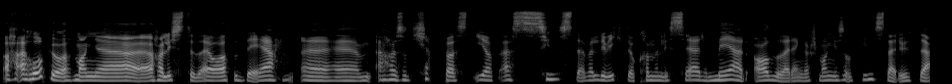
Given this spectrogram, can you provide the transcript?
Ah, jeg håper jo at mange har lyst til det, og at det er uh, Jeg har en sånn kjepphest i at jeg syns det er veldig viktig å kanalisere mer av det der engasjementet som finnes der ute,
